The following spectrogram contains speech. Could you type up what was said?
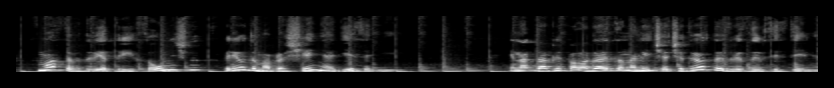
– с массой в 2-3 солнечных с периодом обращения 10 дней. Иногда предполагается наличие четвертой звезды в системе,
